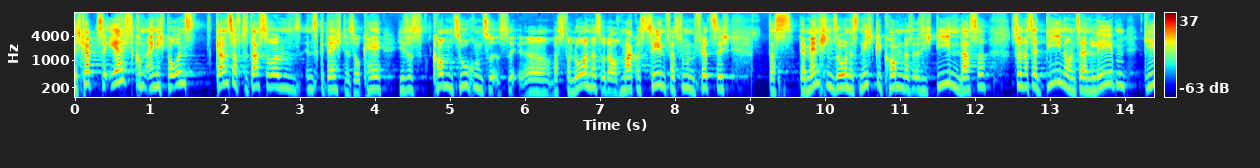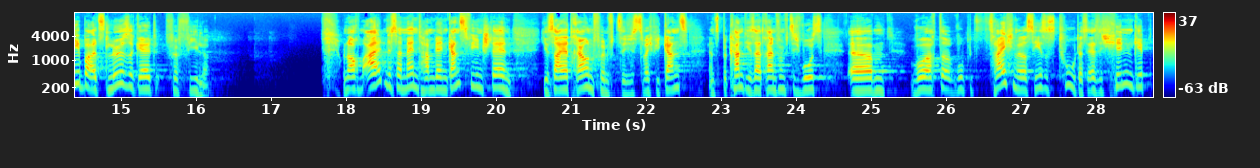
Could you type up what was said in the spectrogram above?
Ich glaube, zuerst kommt eigentlich bei uns ganz oft das so ins Gedächtnis, okay, Jesus kommen, suchen, äh, was verloren ist, oder auch Markus 10, Vers 45, dass der Menschensohn ist nicht gekommen, dass er sich dienen lasse, sondern dass er diene und sein Leben gebe als Lösegeld für viele. Und auch im Alten Testament haben wir in ganz vielen Stellen, Jesaja 53 ist zum Beispiel ganz, ganz bekannt, Jesaja 53, wo es, ähm, wo, wo bezeichnen wir, was Jesus tut, dass er sich hingibt,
